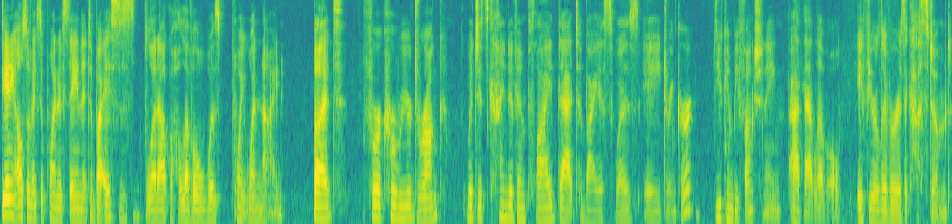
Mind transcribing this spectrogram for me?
Danny also makes a point of saying that Tobias's blood alcohol level was 0.19, but for a career drunk, which it's kind of implied that Tobias was a drinker, you can be functioning at that level if your liver is accustomed.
